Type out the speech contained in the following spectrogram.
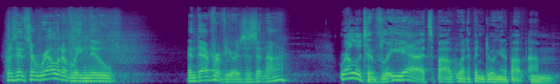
Because it's a relatively new endeavor of yours, is it not? Relatively, yeah. It's about what I've been doing it about um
